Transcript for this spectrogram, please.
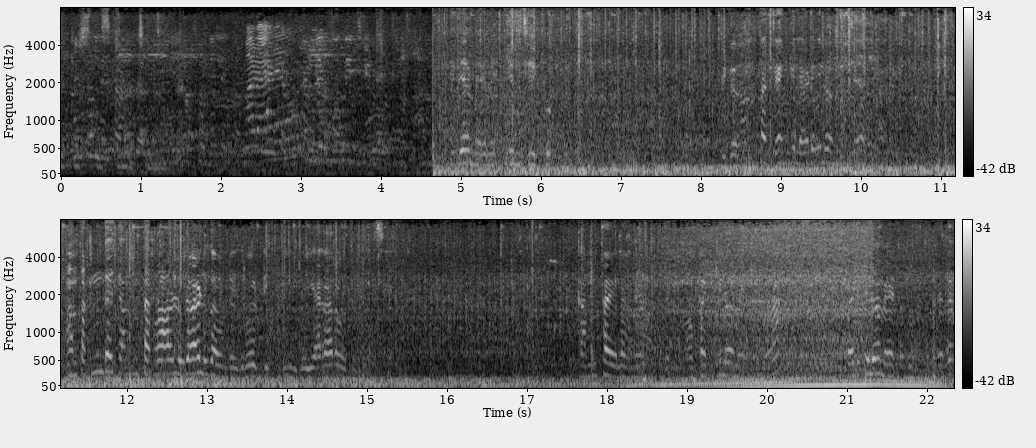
టికెట్స్ తీసుకొని వచ్చింది ఇదే మేము ఎక్కిన జీపు. ఇదంతా జంగిల్ అడవిలో నుంచి అంతకుముందు అయితే అంత రాళ్ళు రాళ్ళుగా ఉండేది రోడ్డు ఇప్పుడు ఇది ఎర్ర రోడ్డు అసలు. అంతా ఇలానే ఉంటుంది ఓ పది కిలోమీటర్లు పది కిలోమీటర్లు ఉంటుంది కదా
